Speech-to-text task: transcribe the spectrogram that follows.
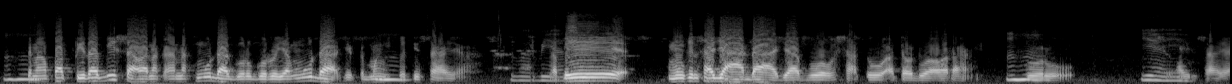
mhm. Kenapa tidak bisa anak-anak muda, guru-guru yang muda gitu mengikuti saya? Luar biasa. Tapi mungkin saja ada aja bu satu atau dua orang Mhm. guru Iya, iya. lain saya.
